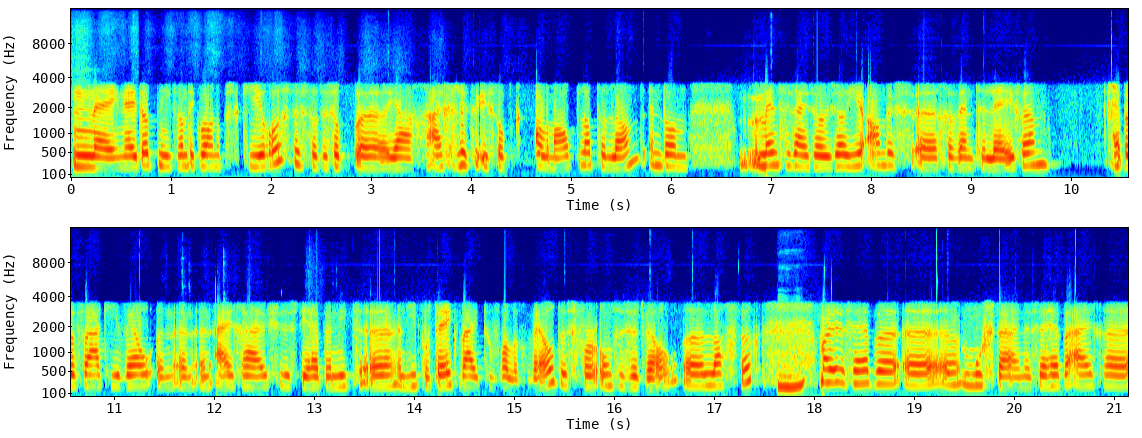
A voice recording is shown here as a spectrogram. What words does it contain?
Nee, nee, dat niet. Want ik woon op Skiros, dus dat is op, uh, ja, eigenlijk is dat allemaal platteland. En dan, mensen zijn sowieso hier anders uh, gewend te leven hebben vaak hier wel een, een, een, eigen huisje, dus die hebben niet uh, een hypotheek. Wij toevallig wel, dus voor ons is het wel uh, lastig. Mm -hmm. Maar ze hebben uh, moestuinen, ze hebben eigen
